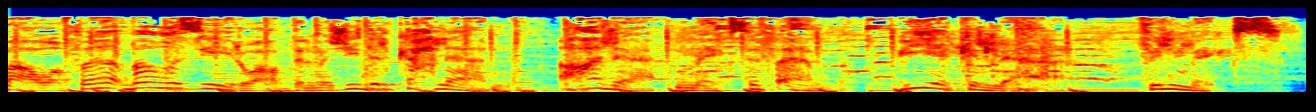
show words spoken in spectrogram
مع وفاء بوازير وعبد المجيد الكحلان على Mix FM. هي كلها في ال Mix.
